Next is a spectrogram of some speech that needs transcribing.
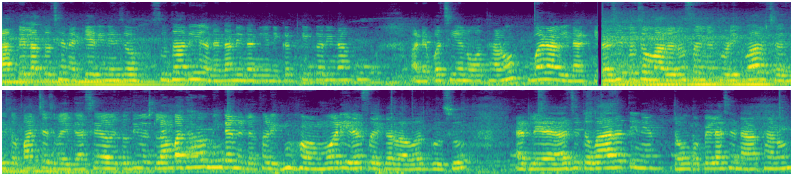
આ પહેલાં તો છે ને કેરીને જો સુધારી અને નાની નાની એની કટકી કરી નાખું અને પછી એનું અથાણું બનાવી નાખીએ. હજી તો જો મારે રસોઈને થોડીક વાર છે, હજી તો પાંચ જ વાગ્યા છે. હવે તો દિવસ લાંબા થવા મીંડા એટલે થોડીક મોડી રસોઈ કરવા વધુ છું. એટલે હજી તો વાર હતી ને, તો હું તો પહેલાં છે ને અથાણું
